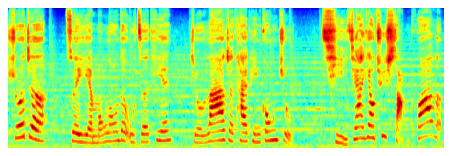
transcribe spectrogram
说着，醉眼朦胧的武则天就拉着太平公主起驾要去赏花了。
